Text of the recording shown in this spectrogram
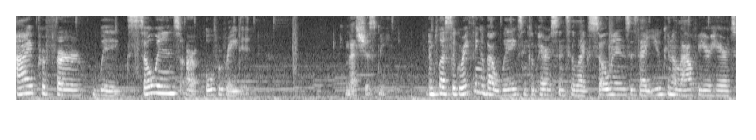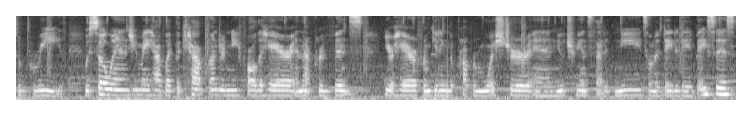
I prefer wigs. Sew-ins are overrated. That's just me. And plus the great thing about wigs in comparison to like sew-ins is that you can allow for your hair to breathe. With sew-ins you may have like the cap underneath all the hair and that prevents your hair from getting the proper moisture and nutrients that it needs on a day-to-day -day basis.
